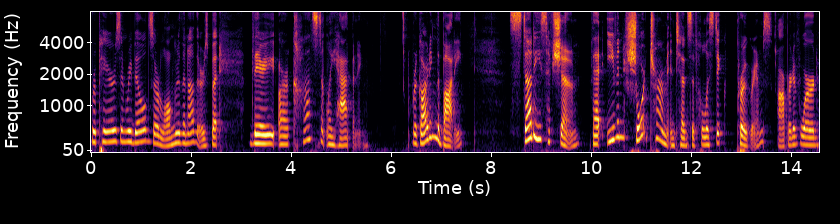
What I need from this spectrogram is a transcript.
repairs and rebuilds are longer than others, but they are constantly happening. Regarding the body, studies have shown that even short term intensive holistic programs, operative word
